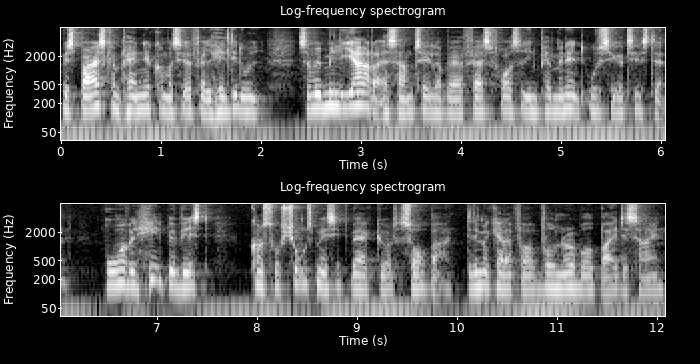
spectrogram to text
Hvis Barrs kampagne kommer til at falde heldigt ud, så vil milliarder af samtaler være fastfrosset i en permanent usikker tilstand. Bruger vil helt bevidst konstruktionsmæssigt være gjort sårbar. Det er det, man kalder for vulnerable by design.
